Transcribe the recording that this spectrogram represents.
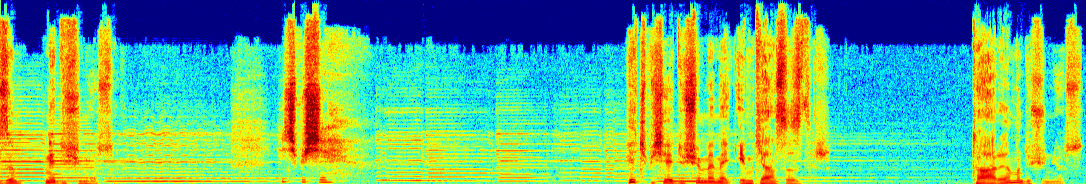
Kızım ne düşünüyorsun? Hiçbir şey. Hiçbir şey düşünmemek imkansızdır. Tarık'ı mı düşünüyorsun?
